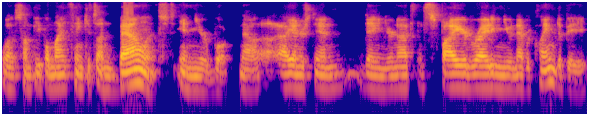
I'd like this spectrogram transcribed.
well, some people might think it's unbalanced in your book. Now, I understand, Dane, you're not inspired writing, you never claim to be.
